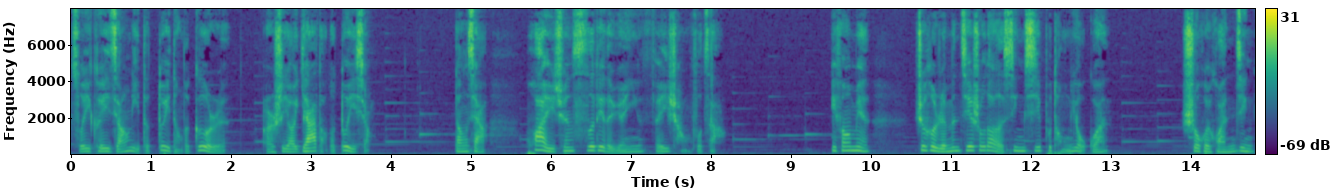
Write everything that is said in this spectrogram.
所以可以讲理的对等的个人，而是要压倒的对象。当下。话语圈撕裂的原因非常复杂。一方面，这和人们接收到的信息不同有关，社会环境、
